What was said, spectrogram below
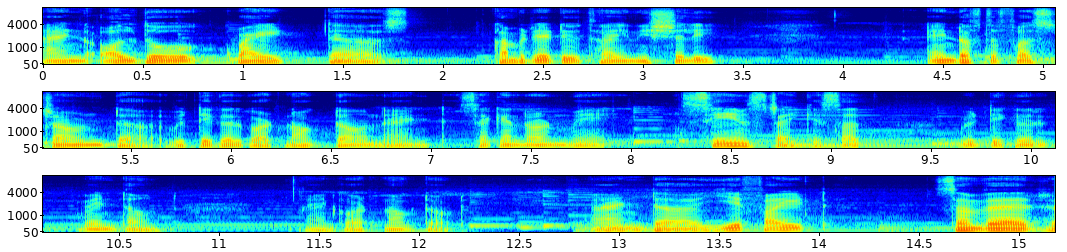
and although quite competitive था initially end of the first round Whittaker got knock down and second round में सेम स्ट्राइक के साथ Whittaker went down and got knocked out and ये fight somewhere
